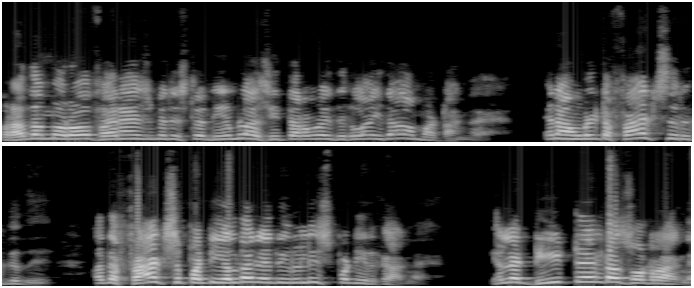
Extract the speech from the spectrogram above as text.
பிரதமரோ, ஃபைனான்ஸ் மினிஸ்டர் நிர்மலா சீதாராமனோ இதுக்கெல்லாம் இதாக மாட்டாங்க. ஏன்னா அவங்கள்ட்ட ஃபேக்ட்ஸ் இருக்குது. அந்த ஃபேக்ட்ஸ் பட்டியல் தான் நேத்து ரிலீஸ் பண்ணியிருக்காங்க. எல்லாம் டீட்டெயில்டாக சொல்கிறாங்க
